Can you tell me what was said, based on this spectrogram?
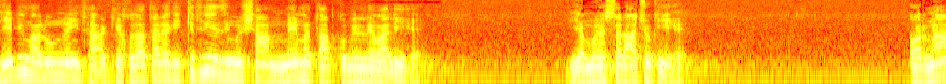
ये भी मालूम नहीं था कि खुदा तला की कितनी अजीम शाम नेमत आपको मिलने वाली है, या मैसर आ चुकी है, और ना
